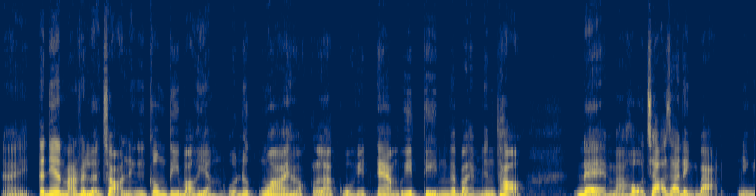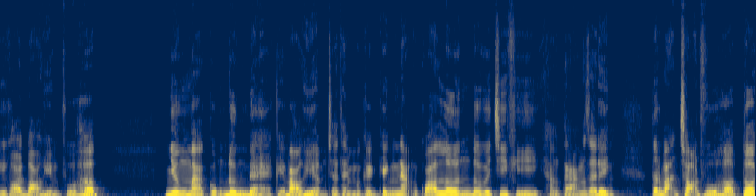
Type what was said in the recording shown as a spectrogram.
Đấy. Tất nhiên bạn phải lựa chọn những cái công ty bảo hiểm của nước ngoài hoặc là của Việt Nam uy tín về bảo hiểm nhân thọ để mà hỗ trợ gia đình bạn những cái gói bảo hiểm phù hợp. Nhưng mà cũng đừng để cái bảo hiểm trở thành một cái gánh nặng quá lớn đối với chi phí hàng tháng gia đình. Tức là bạn chọn phù hợp thôi.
